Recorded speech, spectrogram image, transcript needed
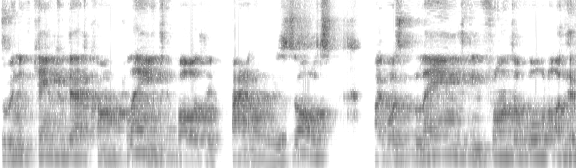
So when it came to that complaint about the final results, I was blamed in front of all other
